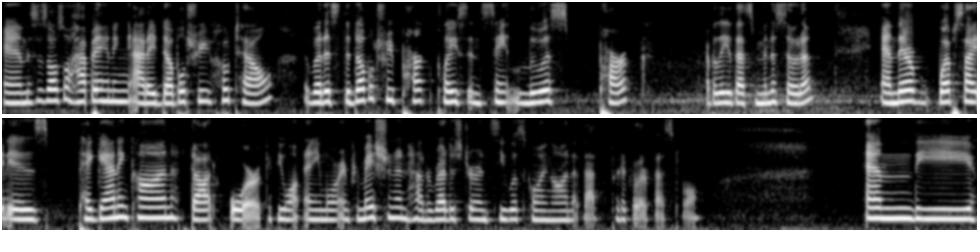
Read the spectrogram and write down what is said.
And this is also happening at a Doubletree Hotel, but it's the Doubletree Park Place in St. Louis Park. I believe that's Minnesota. And their website is paganicon.org if you want any more information on how to register and see what's going on at that particular festival. And the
